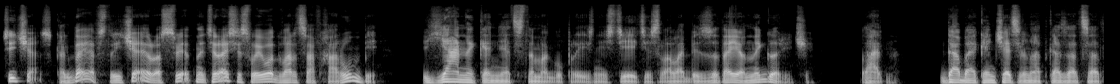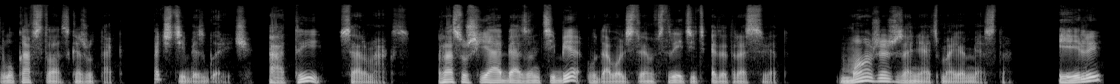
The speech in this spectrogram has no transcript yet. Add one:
Сейчас, когда я встречаю рассвет на террасе своего дворца в Харумби, я наконец-то могу произнести эти слова без затаенной горечи. Ладно, дабы окончательно отказаться от лукавства, скажу так, почти без горечи. А ты, сэр Макс, раз уж я обязан тебе удовольствием встретить этот рассвет, можешь занять мое место. Или,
